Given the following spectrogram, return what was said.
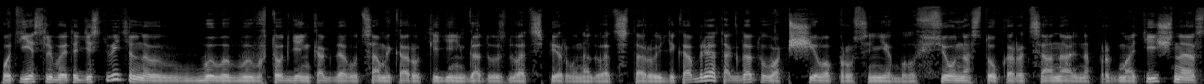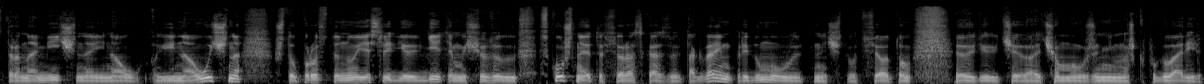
Вот если бы это действительно было бы в тот день, когда вот самый короткий день в году с 21 на 22 декабря, тогда-то вообще вопроса не было. Все настолько рационально, прагматично, астрономично и, нау- и научно, что просто, ну, если де- детям еще скучно это все рассказывают, тогда им придумывают, значит, вот все о том, э, о чем мы уже немножко поговорили.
